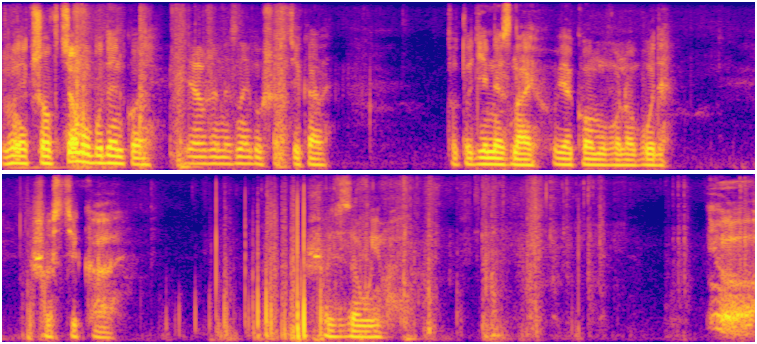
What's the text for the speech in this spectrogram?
Ну, якщо в цьому будинку я вже не знайду щось цікаве, то тоді не знаю, в якому воно буде. Щось цікаве. Щось завуємо. О!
